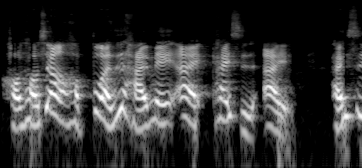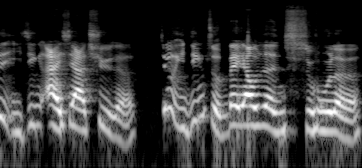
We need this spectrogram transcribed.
好，好像不管是还没爱开始爱，还是已经爱下去了，就已经准备要认输了，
